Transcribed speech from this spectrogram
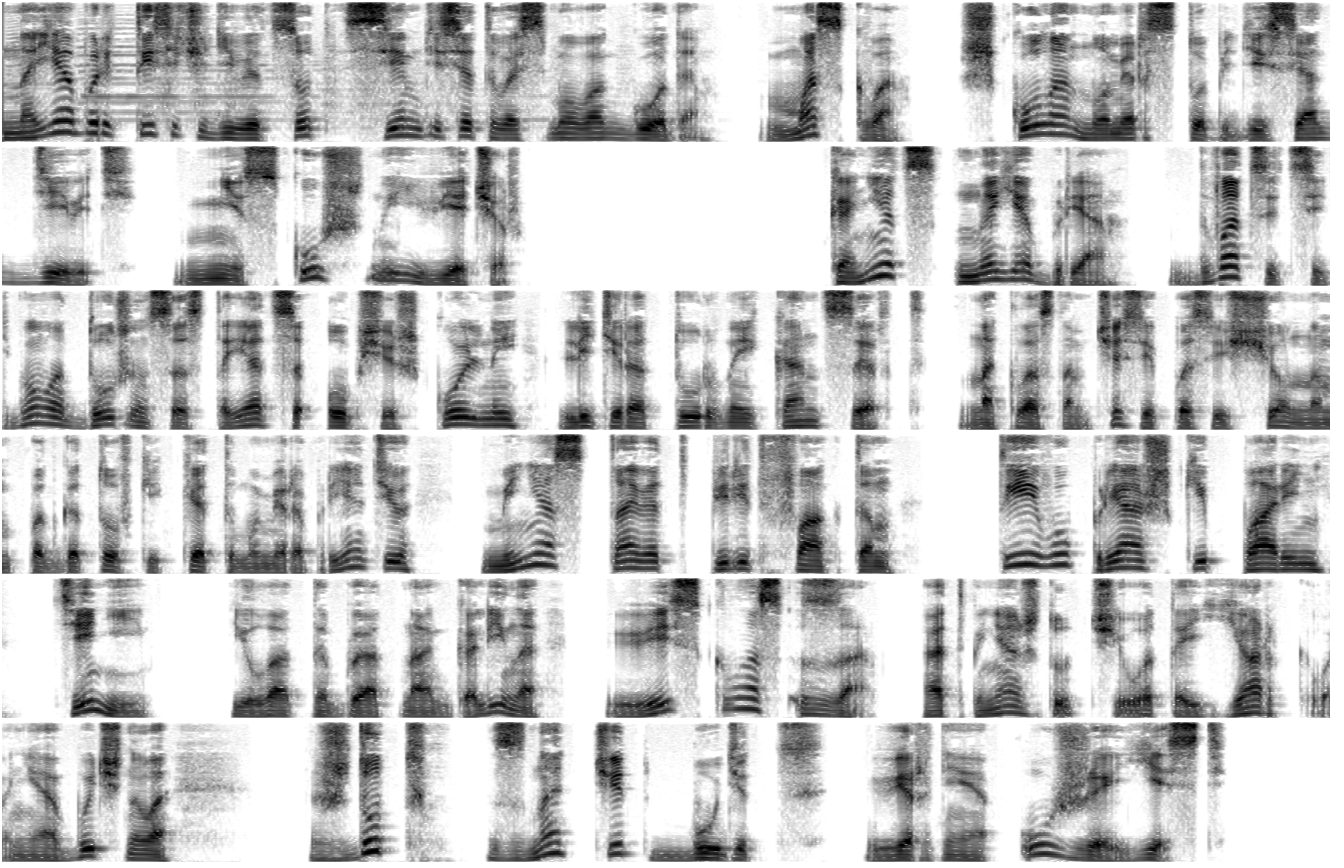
Ноябрь 1978 года. Москва. Школа номер 159. Нескучный вечер. Конец ноября. 27-го должен состояться общешкольный литературный концерт. На классном часе, посвященном подготовке к этому мероприятию, меня ставят перед фактом «Ты в упряжке, парень, тяни». И ладно бы одна Галина, весь класс за. От меня ждут чего-то яркого, необычного. Ждут, значит, будет. Вернее, уже есть.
